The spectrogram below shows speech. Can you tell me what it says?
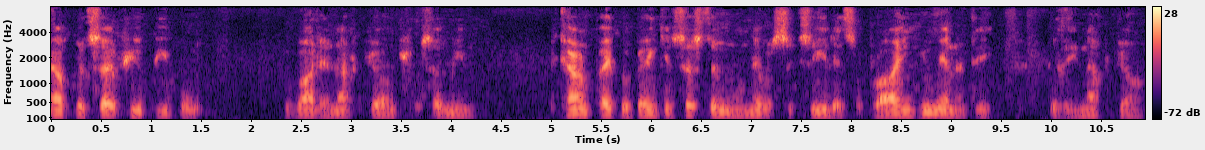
How could so few people provide enough jobs for so many? The current paper banking system will never succeed at supplying humanity with enough jobs.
